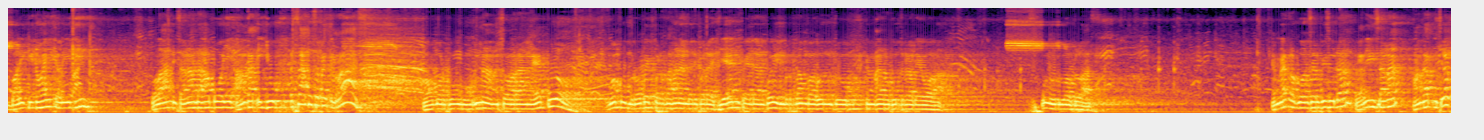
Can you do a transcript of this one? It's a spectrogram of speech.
kembali Kinoi kali ini. Pelan di sana ada Aboy. Angkat ijuk. Satu sampai keras. Nomor punggung 6 seorang Epul mampu merobek pertahanan daripada JNP dan poin bertambah untuk MR Putra Dewa. 10 12 MR lakukan servis sudah, di sana, angkat ngecek,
